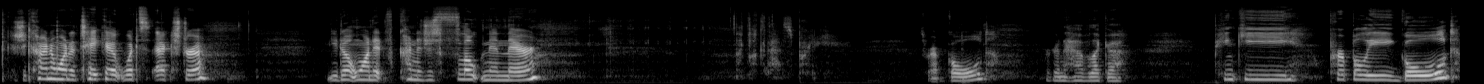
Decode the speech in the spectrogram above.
because you kind of want to take out what's extra. You don't want it kind of just floating in there. Look, that's pretty. So we have gold. We're going to have like a pinky, purpley gold.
